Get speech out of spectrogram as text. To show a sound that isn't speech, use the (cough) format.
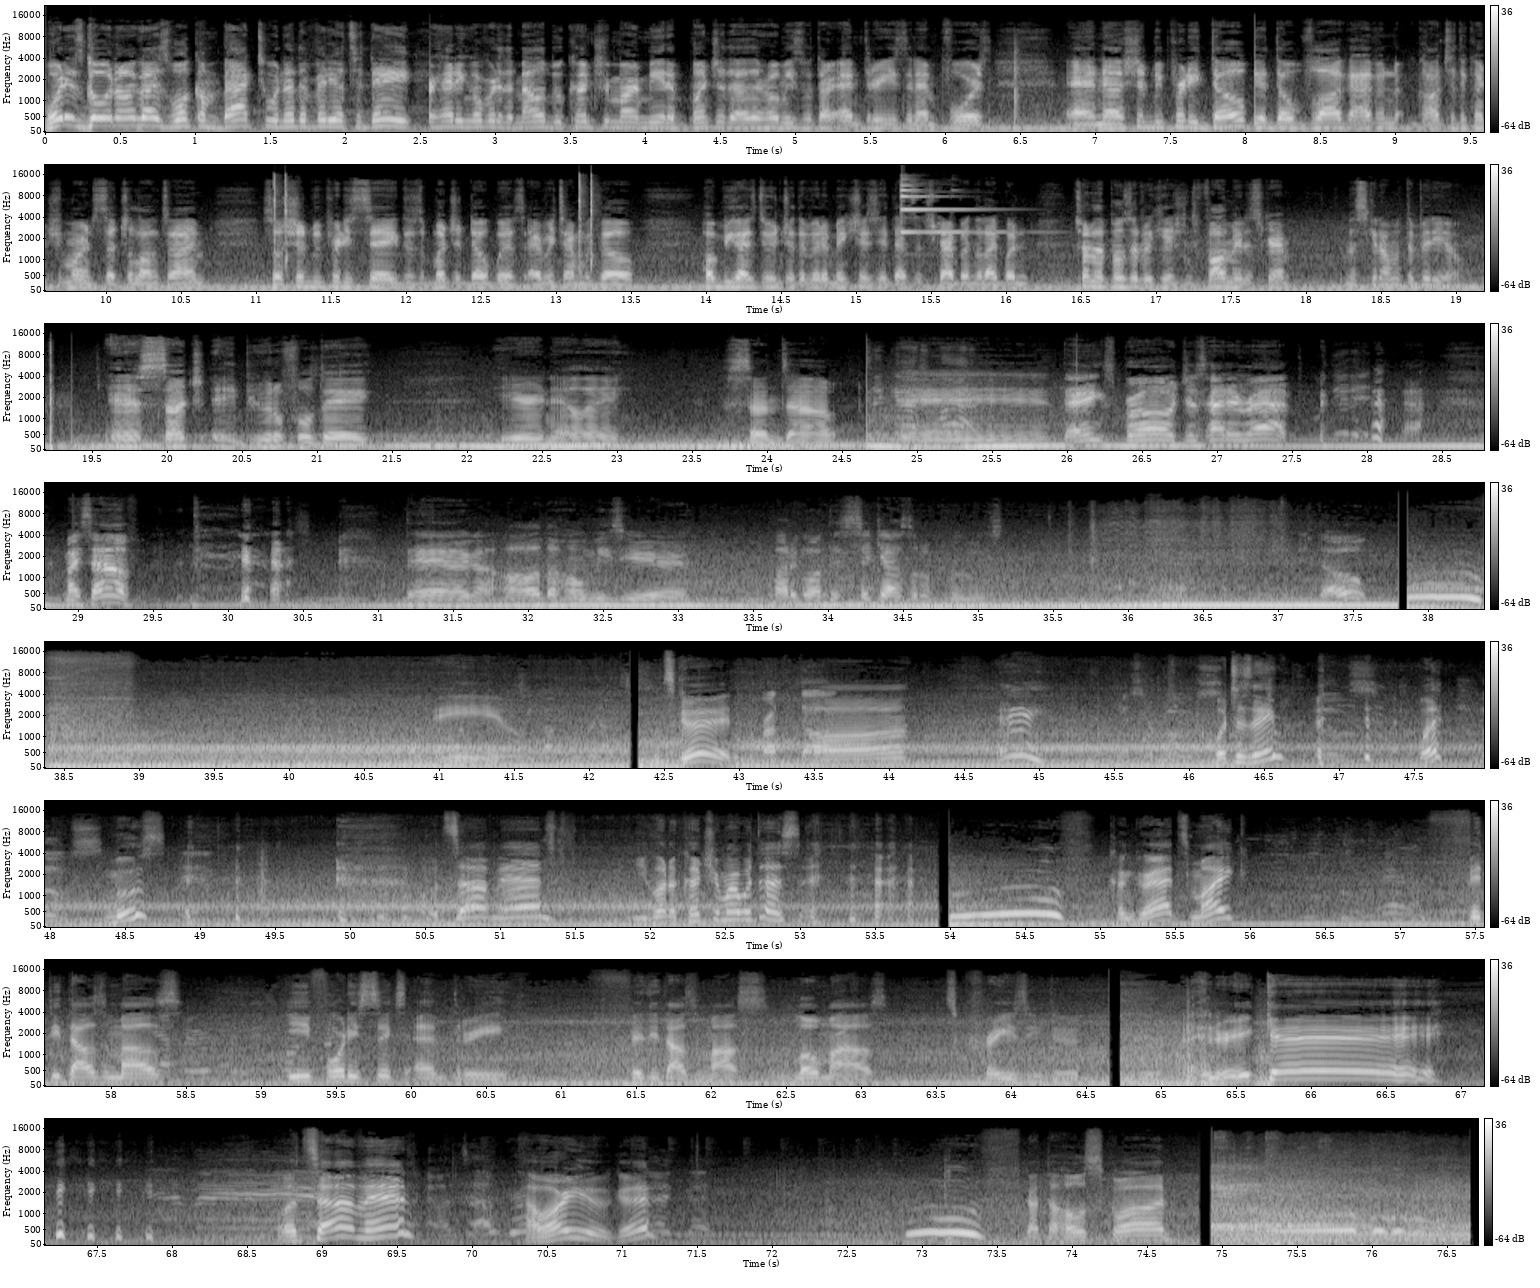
What is going on guys? Welcome back to another video. Today we're heading over to the Malibu Country Mart, me and a bunch of the other homies with our M3s and M4s. And uh, should be pretty dope, be a dope vlog. I haven't gone to the Country Mart in such a long time. So should be pretty sick. There's a bunch of dope whips every time we go. Hope you guys do enjoy the video. Make sure you hit that subscribe button, the like button, turn on the post notifications, follow me on Instagram, and let's get on with the video. It is such a beautiful day here in LA. Sun's out. And thanks bro, just had it wrapped. It. (laughs) Myself. (laughs) Damn, I got all the homies here. About to go on this sick ass little cruise. Should be dope. Damn. What's good? Brought the dog, Aw. Hey. Mr. Moose. What's his name? Moose. (laughs) what? Moose. Moose? (laughs) What's up, man? You going to Country Mart with us? Woo. Congrats, Mike. 50,000 miles. E E46 M3. 50,000 miles. Low miles. It's crazy, dude. Enrique! (laughs) What's up, man? How are you? Good? Good, good. Got the whole squad.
